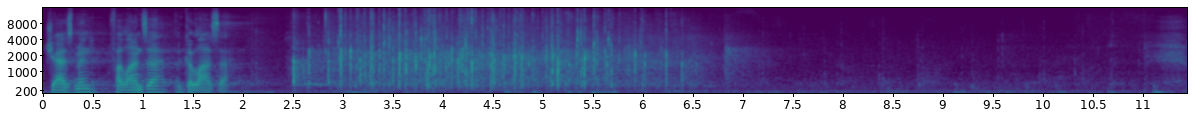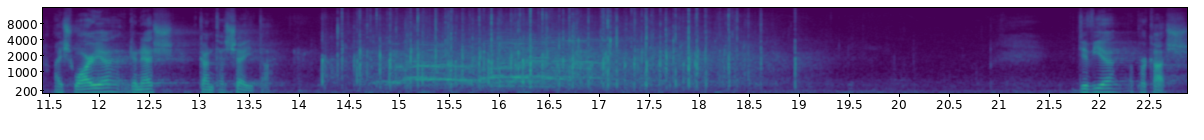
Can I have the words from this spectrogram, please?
Jasmine Falanza Galaza. Aishwarya Ganesh Gantashaita. Divya Prakash.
